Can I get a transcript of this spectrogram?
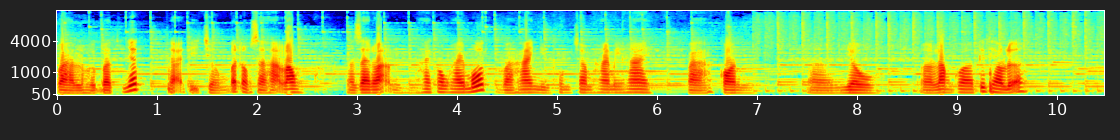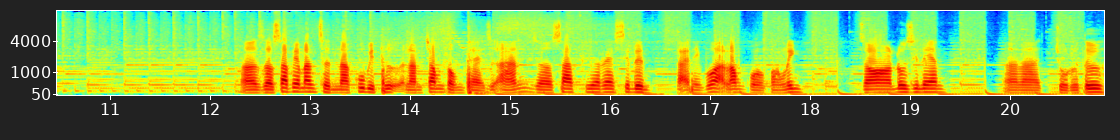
và nổi bật nhất tại thị trường bất động sản Hạ Long à, giai đoạn 2021 và 2022 và còn à, nhiều à, năm qua tiếp theo nữa. Ờ, uh, The Sapphire Mansion là khu biệt thự nằm trong tổng thể dự án The Sapphire Residence tại thành phố Hạ Long của Quảng Ninh do Doziland à, là chủ đầu tư.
